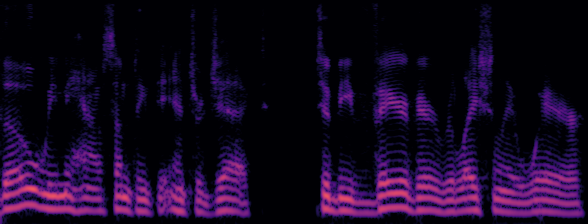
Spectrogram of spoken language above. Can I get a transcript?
though we may have something to interject to be very, very relationally aware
